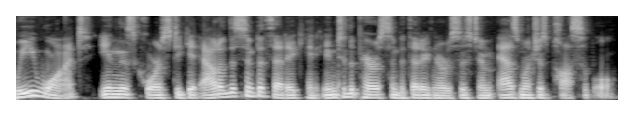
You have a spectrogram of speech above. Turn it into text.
We want in this course to get out of the sympathetic and into the parasympathetic nervous system as much as possible.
